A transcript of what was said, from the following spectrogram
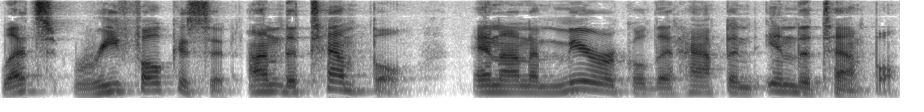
let's refocus it on the temple and on a miracle that happened in the temple.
